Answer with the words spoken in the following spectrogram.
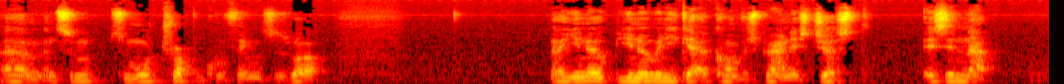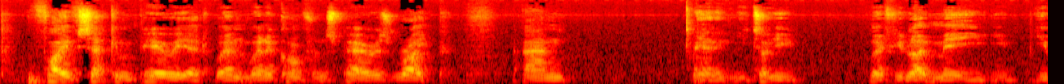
um, and some some more tropical things as well. Uh, you know, you know when you get a conference pear and it's just it's in that five second period when when a conference pear is ripe, and you know you, t- you if you like me, you, you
